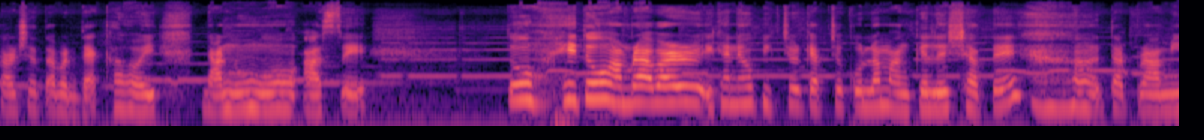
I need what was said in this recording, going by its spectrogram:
কার সাথে আবার দেখা হয়, নানুও আসে তো এই তো আমরা আবার এখানেও পিকচার ক্যাপচার করলাম আঙ্কেলের সাথে। তারপর আমি,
